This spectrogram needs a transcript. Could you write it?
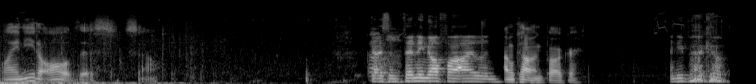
Well, I need all of this, so Guys, I'm fending off our island. I'm coming, Parker. I need backup.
